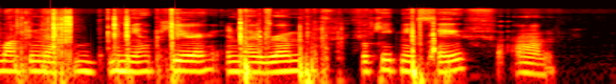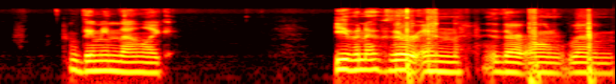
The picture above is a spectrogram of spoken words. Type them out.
locking up, me up here in my room will keep me safe. Um, they mean that, like, even if they're in their own room,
